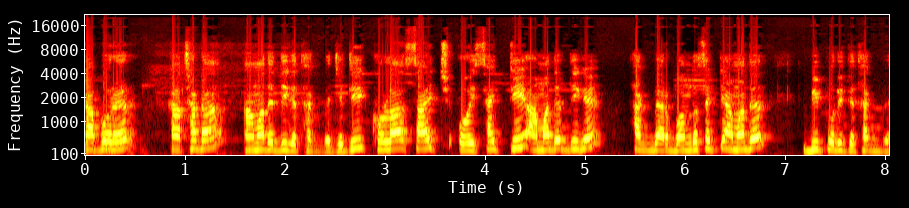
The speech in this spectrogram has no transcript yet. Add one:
কাপড়ের কাছাটা আমাদের দিকে থাকবে, যেটি খোলা সাইড ওই সাইডটি আমাদের দিকে থাকবে আর বন্ধ সাইডটি আমাদের বিপরীতে থাকবে।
